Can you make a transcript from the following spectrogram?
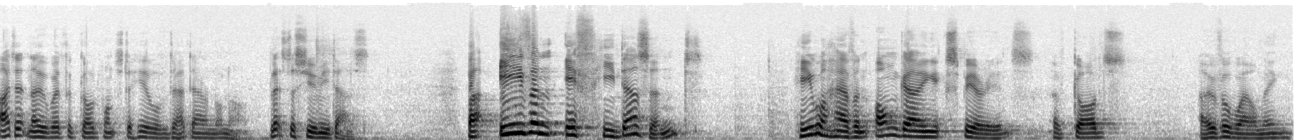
I don't know whether God wants to heal Darren or not. Let's assume he does. But even if he doesn't, he will have an ongoing experience of God's overwhelming,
